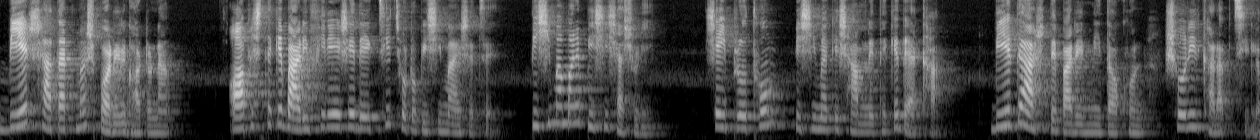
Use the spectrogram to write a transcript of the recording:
বিয়ের সাত আট মাস পরের ঘটনা। অফিস থেকে বাড়ি ফিরে এসে দেখছি ছোট পিসিমা এসেছে। পিসিমা মানে পিসি শাশুড়ি। সেই প্রথম পিসিমাকে সামনে থেকে দেখা। বিয়েতে আসতে পারেননি তখন, শরীর খারাপ ছিল।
